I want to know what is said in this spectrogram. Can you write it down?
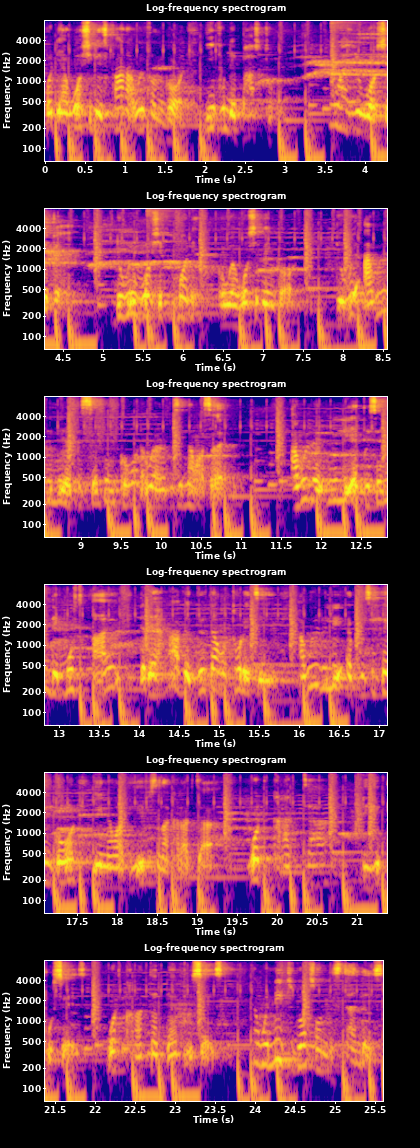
But their worship is far away from God. Even the pastor, who are you worshiping? Do we worship money or we're worshiping God? Do we, are we really representing God or we are representing ourselves? Are we really representing the Most High that they have a greater authority? Are we really representing God in our behaviors and our character? What character do you possess? What character do I possess? And we need to just understand this.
